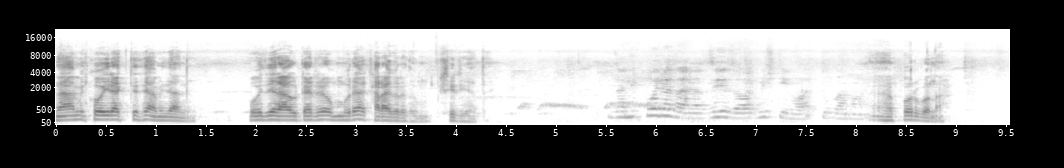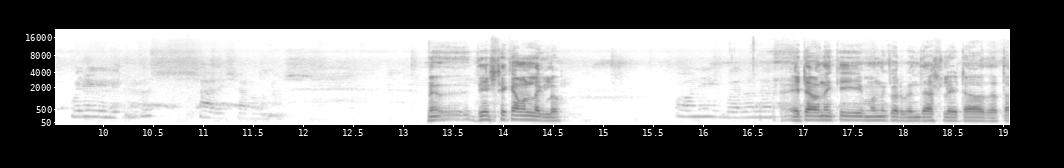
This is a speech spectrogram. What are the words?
না আমি কই রাখতেছি আমি জানি। ওই যে রাউটারের অম্বুরে খাড়া করে দেবো সিঁড়ি হাতে। জানি পয়রা যায় না যে ঝড় বৃষ্টি হয় তুফান হয়। হ্যাঁ পড়ব না। পয়রা গেলে কিন্তু না, জিনিসটা কেমন লাগল? এটা অনেকেই মনে করবেন যে আসলে এটা অযথা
